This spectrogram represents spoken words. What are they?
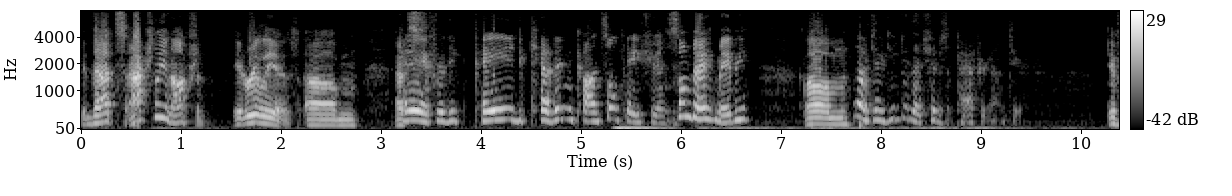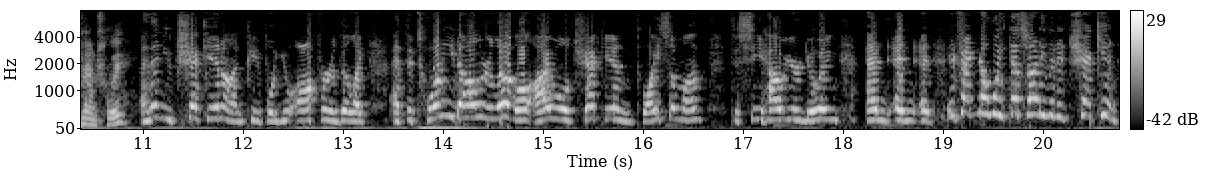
that's actually an option. It really is. Um, that's Hey, for the paid Kevin consultation. someday maybe. Um, No, dude, you do that shit as a Patreon tier, eventually. and then you check in on people. You offer the like at the twenty dollar level. I will check in twice a month to see how you're doing. And and, and in fact, no, wait, that's not even a check in.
